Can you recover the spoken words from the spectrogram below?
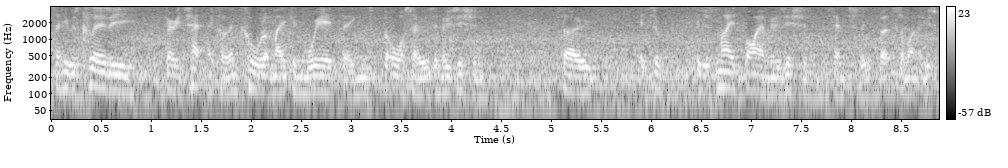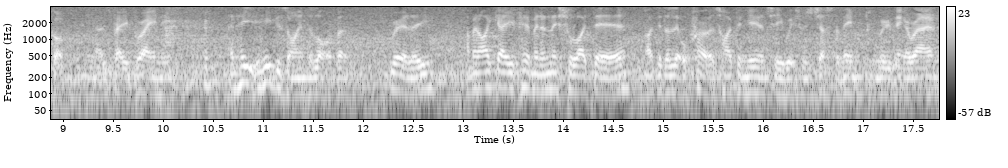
So he was clearly very technical and cool at making weird things, but also he was a musician. So it's a it was made by a musician essentially, but someone who's got you know is very brainy, and he, he designed a lot of it really. I mean, I gave him an initial idea. I did a little prototype in Unity, which was just an imp moving around,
